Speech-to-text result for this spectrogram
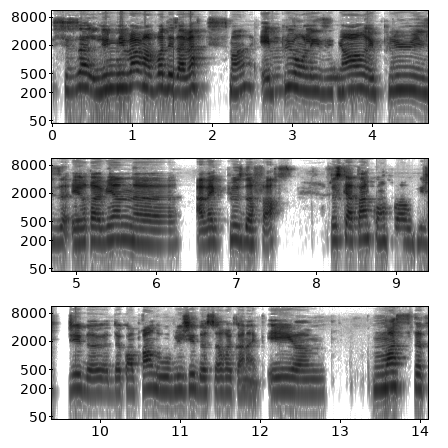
C'est ça, l'univers envoie des avertissements et mm. plus on les ignore et plus ils, ils reviennent euh, avec plus de force jusqu'à temps qu'on soit obligé de, de, comprendre ou obligé de se reconnaître. Et moi, cette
